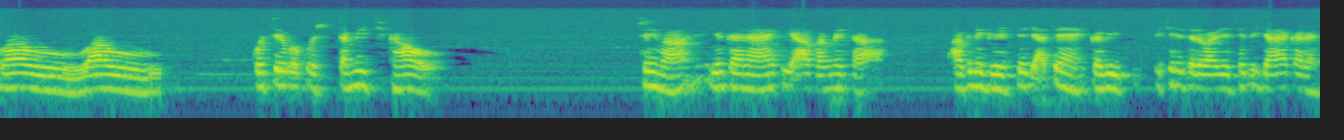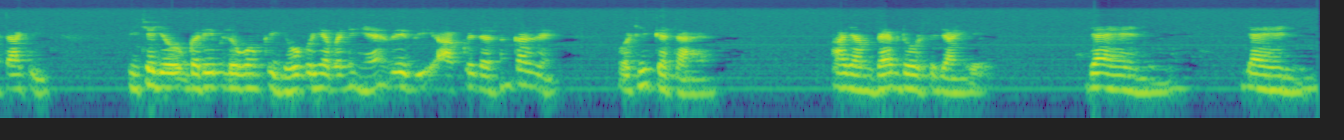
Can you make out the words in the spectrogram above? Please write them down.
वाऊ वाऊ कुत्ते को कुछ तमीज खाओ। श्रीमान ये कह रहा है कि आप हमेशा अगले गेट से जाते हैं, कभी पिछले दरवाजे से भी जाया करें ताकि पीछे जो गरीब लोगों की झोपड़ियाँ बनी हैं, वे भी आपके दर्शन कर लें। वो ठीक कहता है। आज हम बैक डोर से जाएँगे। जय हिंद जय हिंद।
